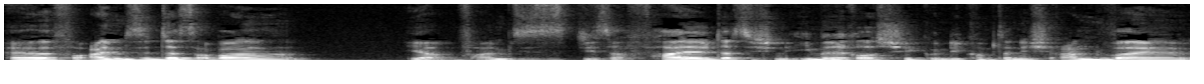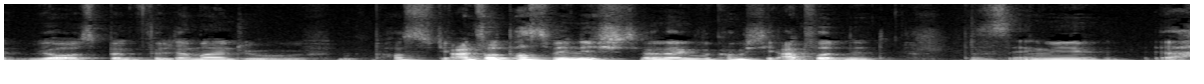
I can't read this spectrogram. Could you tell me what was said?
Äh, vor allem sind das aber, ja, vor allem dieses, dieser Fall, dass ich eine E-Mail rausschicke und die kommt dann nicht an, weil, ja, Spamfilter meint, du, passt, die Antwort passt mir nicht und dann bekomme ich die Antwort nicht. Das ist irgendwie, ja,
